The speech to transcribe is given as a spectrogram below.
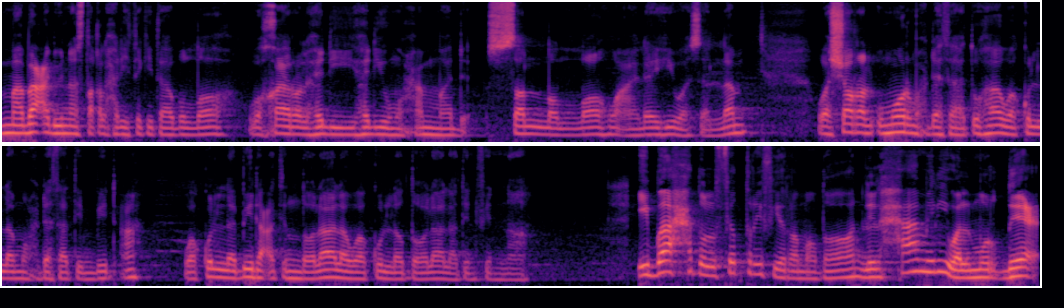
أما بعد إن أصدق الحديث كتاب الله وخير الهدي هدي محمد صلى الله عليه وسلم وشر الأمور محدثاتها وكل محدثة بدعة وكل بدعة ضلالة وكل ضلالة في النار. إباحة الفطر في رمضان للحامل والمرضع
